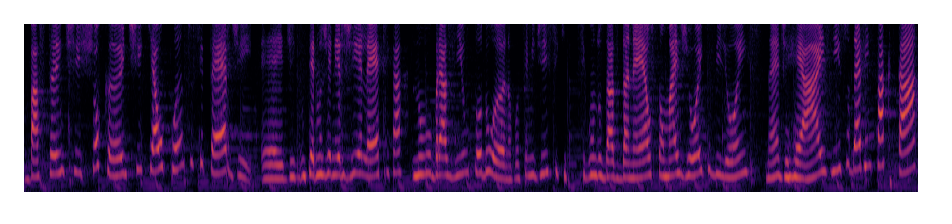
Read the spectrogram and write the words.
bastante chocante, que é o quanto se perde é, de, em termos de energia elétrica no Brasil todo ano. Você me disse que, segundo os dados da ANEL, são mais de 8 bilhões né, de reais, e isso deve impactar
